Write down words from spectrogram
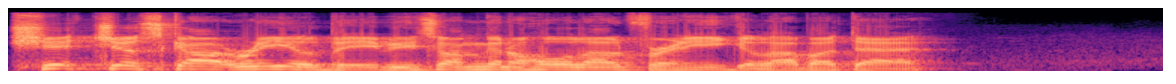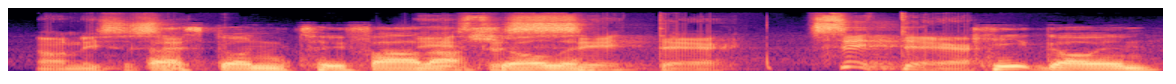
Shit just got real, baby. So I'm gonna hold out for an eagle. How about that? No, it needs to sit. That's gone too far. needs That to surely. sit there. Sit there. Keep going.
